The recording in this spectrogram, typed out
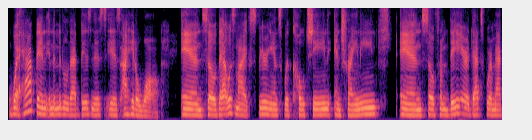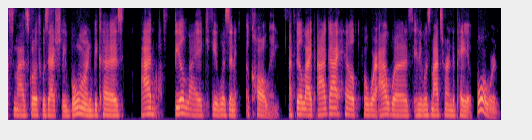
what happened in the middle of that business is I hit a wall. And so that was my experience with coaching and training. And so from there, that's where Maximized Growth was actually born because I feel like it was an, a calling. I feel like I got help for where I was, and it was my turn to pay it forward.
